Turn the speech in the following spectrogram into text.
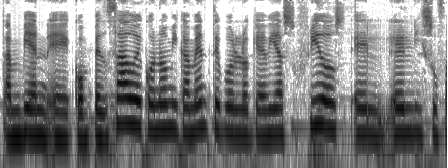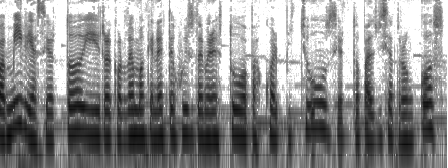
también eh, compensado económicamente por lo que había sufrido él, él y su familia cierto y recordemos que en este juicio también estuvo Pascual Pichú cierto Patricia Troncoso.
